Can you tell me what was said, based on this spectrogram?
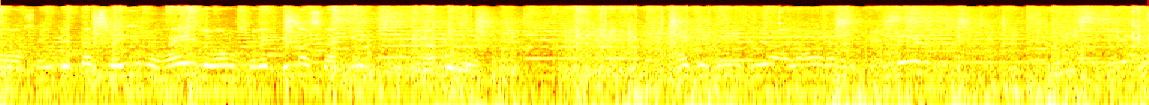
Vamos a intentar seguirlos a ellos, vamos a ver qué pasa aquí en la curva. Hay que tener cuidado a la hora de prender. Mucho cuidado.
